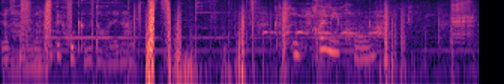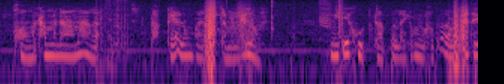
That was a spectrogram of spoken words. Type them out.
แล้วครับเราก็ไปขุดกันต่อเลยนะครับก็คือไม่ค่อยมีของ ของมันธรรมดามากอะผักแกะลงไปแต่มันไม่หล่นมีได้ขุดกับอะไรก็ไม่รู้ครับ เอาแค่ได้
